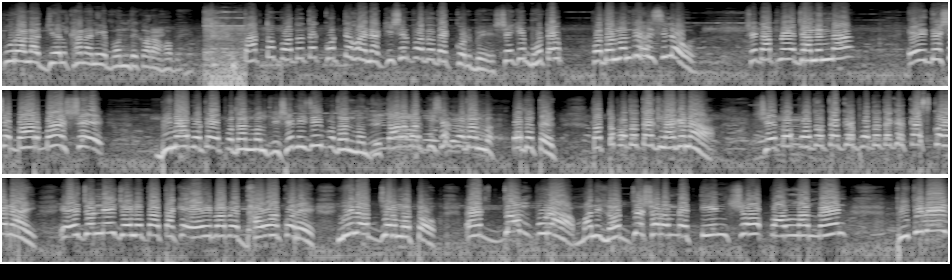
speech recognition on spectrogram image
পুরানা জেলখানা নিয়ে বন্দি করা হবে। তার তো পদত্যাগ করতে হয় না, কিসের পদত্যাগ করবে? সে কি ভোটে প্রধানমন্ত্রী হয়েছিল? সেটা আপনারা জানেন না? এই দেশে বারবার সে বিনা ভোটে প্রধানমন্ত্রী সে নিজেই প্রধানমন্ত্রী তার আবার কিসের প্রধান পদত্যাগ? তার তো পদত্যাগ লাগে না। সে তো পদত্যাগের পদত্যাগের কাজ করে নাই। এই জন্যই জনতা তাকে এইভাবে ধাওয়া করে নিলজ্জের মতো। একদম পুরা মানে লজ্জা সরম নেই। তিনশো পার্লামেন্ট পৃথিবীর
